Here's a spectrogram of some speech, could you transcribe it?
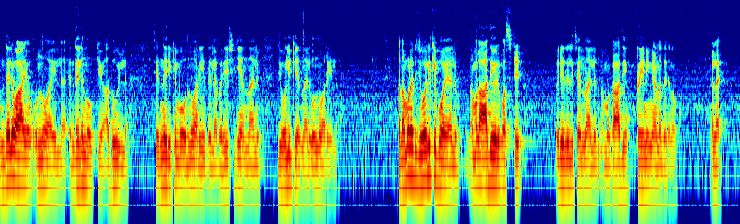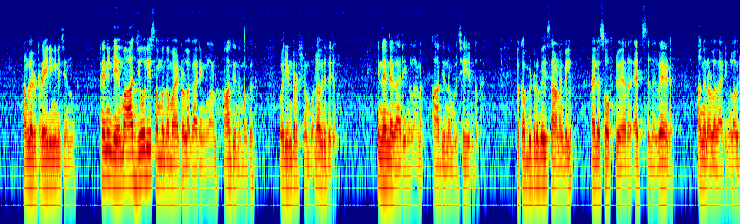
എന്തേലും ആയോ ഒന്നും ആയില്ല. എന്തേലും നോക്കിയോ അതും ഇല്ല. ചെന്നിരിക്കുമ്പോൾ ഒന്നും അറിയത്തില്ല. പരീക്ഷയ്ക്ക് എന്നാലും ജോലിക്ക് എന്നാലും ഒന്നും അറിയില്ല. അപ്പോൾ നമ്മളൊരു ജോലിക്ക് പോയാലും നമ്മൾ ആദ്യം ഒരു ഫസ്റ്റ് ഒരു ഇതിൽ ചെന്നാലും നമുക്ക് ആദ്യം ട്രെയിനിങ് ആണ് തരുന്നത്. അല്ലേ? നമ്മളൊരു ട്രെയിനിങ്ങിന് ചെന്നു. ട്രെയിനിങ് ചെയ്യുമ്പോൾ ആ ജോലി സംബന്ധമായിട്ടുള്ള കാര്യങ്ങളാണ് ആദ്യം നമുക്ക് ഒരു ഇൻട്രക്ഷൻ പോലെ അവർ തരും. ഇന്ന ഇന്ന കാര്യങ്ങളാണ് ആദ്യം നമ്മൾ ചെയ്യേണ്ടത്. ഇപ്പോൾ കമ്പ്യൂട്ടർ ബേസ് ആണെങ്കിലും അതിലെ സോഫ്റ്റ്വെയർ എക്സൽ വേഡ് അങ്ങനെയുള്ള കാര്യങ്ങൾ അവർ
